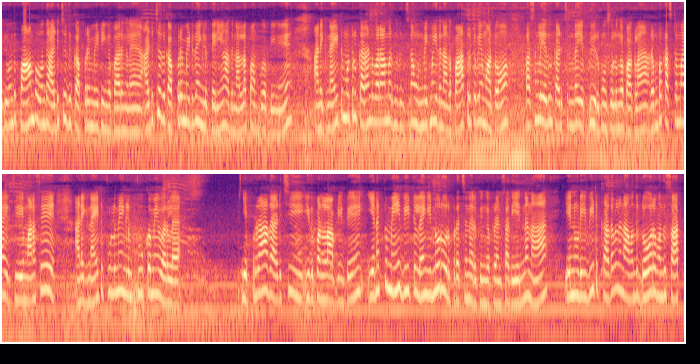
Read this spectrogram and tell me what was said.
இது வந்து பாம்பை வந்து அடித்ததுக்கு அப்புறமேட்டு இங்கே பாருங்களேன். அடித்ததுக்கு அப்புறமேட்டு தான் எங்களுக்கு தெரியும். அது நல்ல பாம்பு அப்படின்னு. அன்றைக்கி நைட்டு மட்டும் கரண்ட் வராமல் இருந்துருந்துச்சுன்னா உண்மைக்குமே இதை நாங்கள் பார்த்துருக்கவே மாட்டோம். பசங்களை எதுவும் கடிச்சிருந்தா எப்படி இருக்கும் சொல்லுங்கள் பார்க்கலாம். ரொம்ப கஷ்டமாயிருச்சு. மனசே அன்றைக்கி நைட்டு ஃபுல்லுமே எங்களுக்கு தூக்கமே வரல. எப்படா அதை அடித்து இது பண்ணலாம் அப்படின்ட்டு எனக்குமே வீட்டில் இன்னொரு ஒரு பிரச்சனை இருக்குங்க ஃப்ரெண்ட்ஸ் அது என்னென்னா என்னுடைய வீட்டு கதவில் நான் வந்து டோரை வந்து சாத்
